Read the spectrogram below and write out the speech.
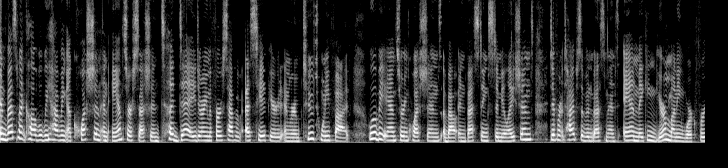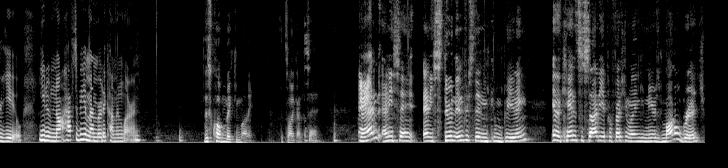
Investment Club will be having a question and answer session today during the first half of STA period in room 225. We'll be answering questions about investing stimulations, different types of investments, and making your money work for you. You do not have to be a member to come and learn. This club will make you money. That's all I gotta say. And any say any student interested in competing in the Kansas Society of Professional Engineers Model Bridge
